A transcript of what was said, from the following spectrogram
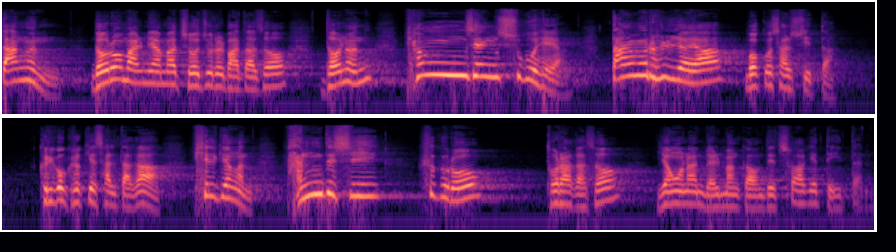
땅은 너로 말미암아 저주를 받아서 너는 평생 수고해야 땀을 흘려야 먹고 살 수 있다. 그리고 그렇게 살다가 필경은 반드시 흙으로 돌아가서 영원한 멸망 가운데 처하게 돼 있다는.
